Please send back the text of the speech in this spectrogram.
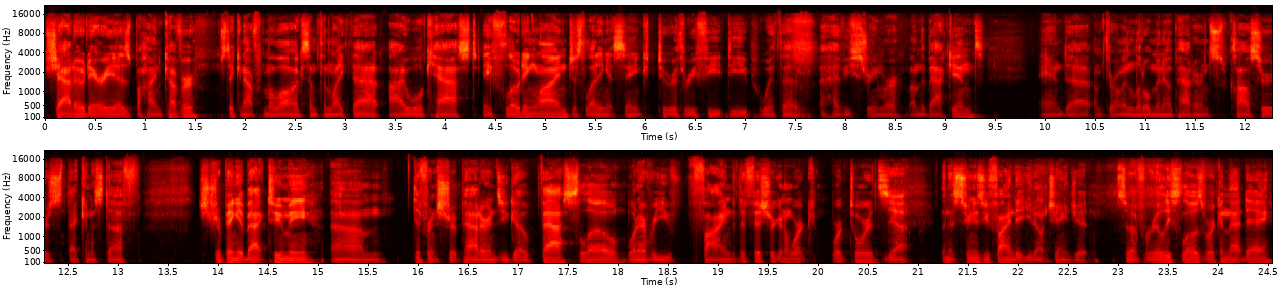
shadowed areas behind cover, sticking out from a log, something like that. I will cast a floating line, just letting it sink two or three feet deep with a, a heavy streamer on the back end, and uh, I'm throwing little minnow patterns, clousers, that kind of stuff, stripping it back to me. Um, different strip patterns. You go fast, slow, whatever you find the fish are going to work work towards. yeah Then as soon as you find it, you don't change it. So if really slow is working that day,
